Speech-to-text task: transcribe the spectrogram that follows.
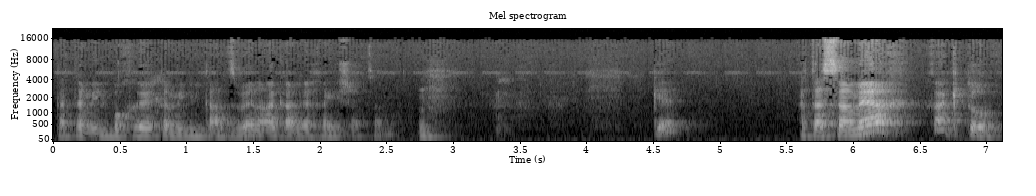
אתה תמיד בוכה, תמיד מתעצבן, רק עליך יש עצמות. כן? אתה שמח? רק טוב.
